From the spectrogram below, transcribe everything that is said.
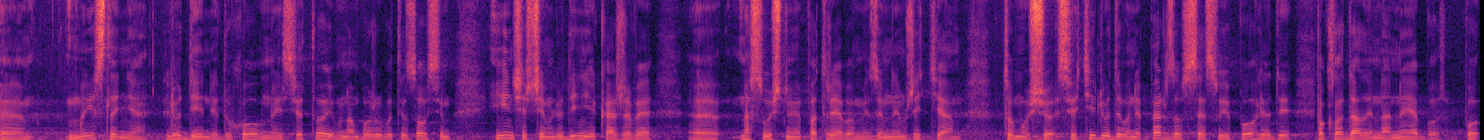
е, мислення людини духовної, святої, воно може бути зовсім інше, ніж людині, яка живе е, насущними потребами, земним життям. Тому що святі люди, вони перш за все свої погляди покладали на небо, по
